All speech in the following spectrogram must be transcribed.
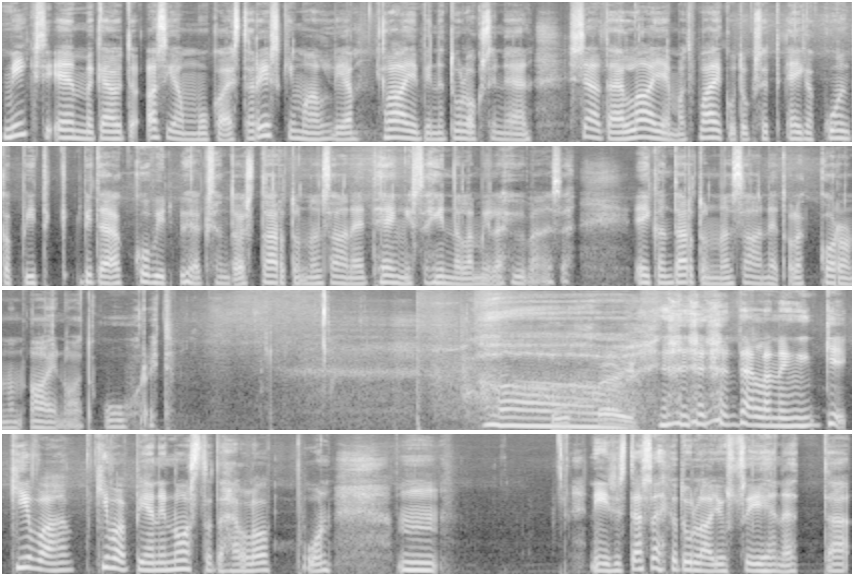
Miksi emme käytä asianmukaista riskimallia laajempine tuloksineen sisältäen laajemmat vaikutukset eikä kuinka pit- pitää COVID-19-tartunnan saaneet hengissä hinnalla millä hyvänsä, eikä tartunnan saaneet ole koronan ainoat uhrit? Tällainen kiva, kiva pieni nosto tähän loppuun. Mm. Niin siis tässä ehkä tullaan just siihen, että,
